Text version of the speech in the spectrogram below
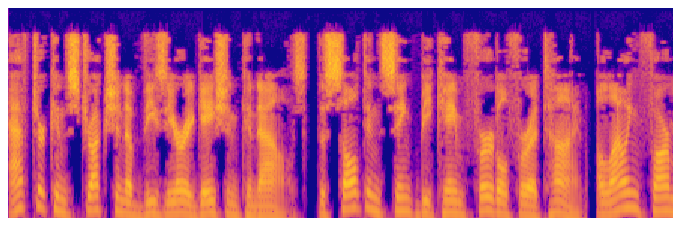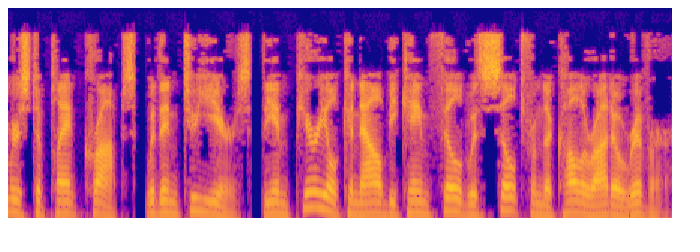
After construction of these irrigation canals, the Salton Sink became fertile for a time, allowing farmers to plant crops. Within two years, the Imperial Canal became filled with silt from the Colorado River.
